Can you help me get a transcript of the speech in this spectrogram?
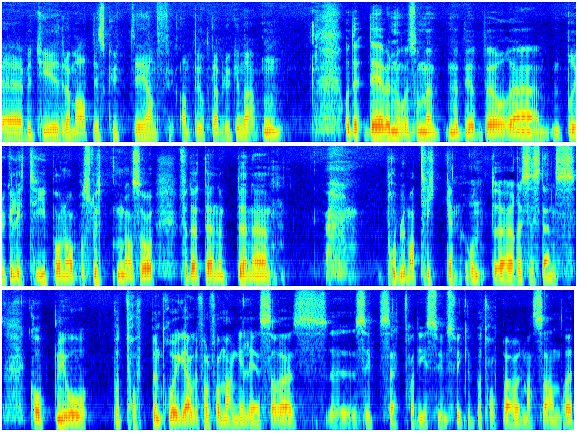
uh, bety dramatisk kutt i antibiotikabruken. da. Mm. Og det, det, er vel noe som vi, vi bør, bør uh, bruke litt tid på nå på slutten. Altså, for denne, denne problematikken rundt uh, resistens kommer jo på toppen, tror jeg, i alle fall for mange lesere sitt sett fra de synsvinkel på topp av en masse andre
